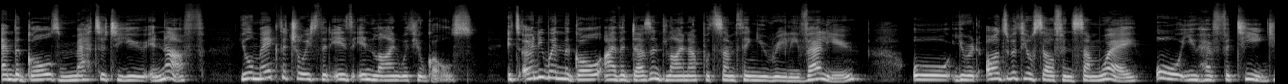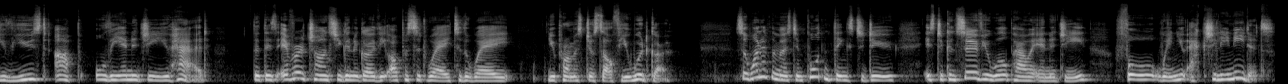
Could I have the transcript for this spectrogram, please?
and the goals matter to you enough, you'll make the choice that is in line with your goals. It's only when the goal either doesn't line up with something you really value, or you're at odds with yourself in some way, or you have fatigued, you've used up all the energy you had, that there's ever a chance you're going to go the opposite way to the way you promised yourself you would go. So, one of the most important things to do is to conserve your willpower energy for when you actually need it.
